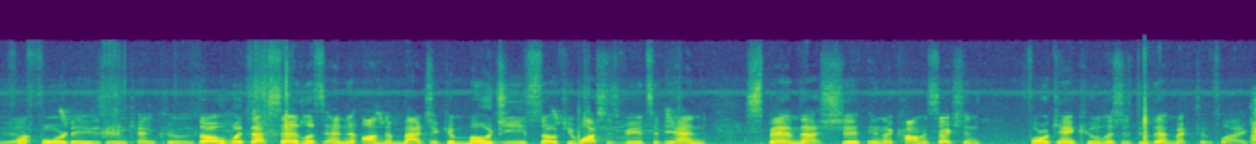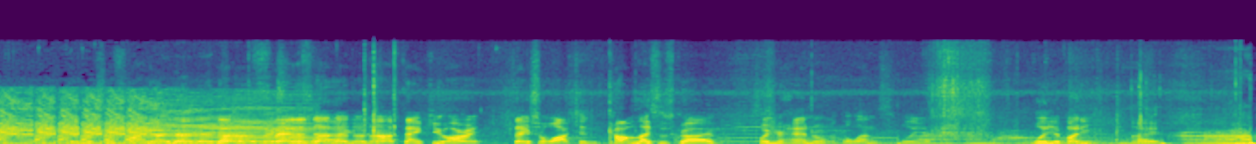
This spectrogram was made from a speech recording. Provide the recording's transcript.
Yeah. for four days in Cancun. So with that said, let's end it on the magic emoji. So if you watch this video to the end, spam that shit in the comment section for Cancun. Let's just do that Mexican flag. No, no, no, no, no, no, no, no, no. Thank you. All right. Thanks for watching. Comment, like, subscribe. Put your hand over the lens, will you? Will you, buddy? All right.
